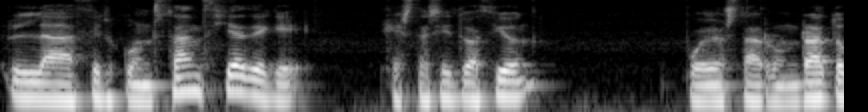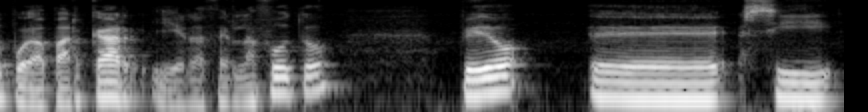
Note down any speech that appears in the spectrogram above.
la circunstancia de que esta situación puedo estar un rato, puedo aparcar y ir a hacer la foto, pero eh, si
